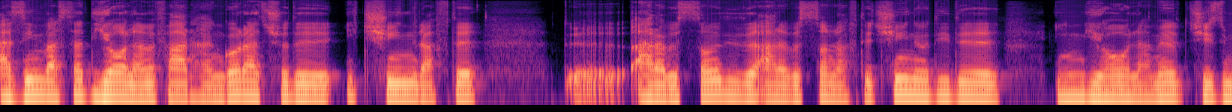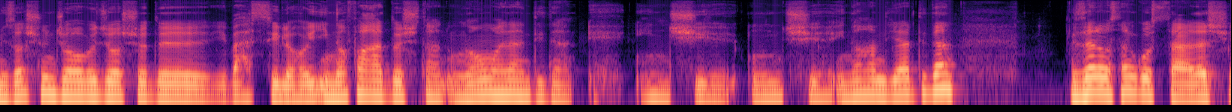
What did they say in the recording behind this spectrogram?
از این وسط یه عالم فرهنگا رد شده. این چین رفته عربستان دیده عربستان رفته چین رو دیده. این یه عالمه چیز میزاشون جا شده. یه وسیله های اینا فقط داشتن اونا اومدن دیدن این چیه اون چیه اینا هم دیگر دیدن. یه مثلا گستردش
